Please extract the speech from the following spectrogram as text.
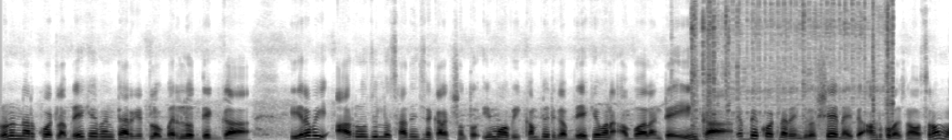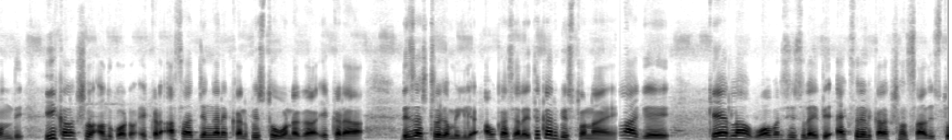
రెండున్నర కోట్ల బ్రేక్ ఈవెన్ టార్గెట్లో బరిలో దిగ్గా ఇరవై ఆరు రోజుల్లో సాధించిన కలెక్షన్తో ఈ మూవీ కంప్లీట్గా బ్రేక్ ఎవెన్ అవ్వాలంటే ఇంకా డెబ్బై కోట్ల రేంజ్లో షేర్ అయితే అందుకోవాల్సిన అవసరం ఉంది. ఈ కలెక్షన్ అందుకోవడం ఇక్కడ అసాధ్యంగానే కనిపిస్తూ ఉండగా ఇక్కడ డిజాస్టర్గా మిగిలే అవకాశాలు అయితే కనిపిస్తున్నాయి. అలాగే కేరళ ఓవర్సీస్లో అయితే ఎక్సలెంట్ కలెక్షన్ సాధిస్తూ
